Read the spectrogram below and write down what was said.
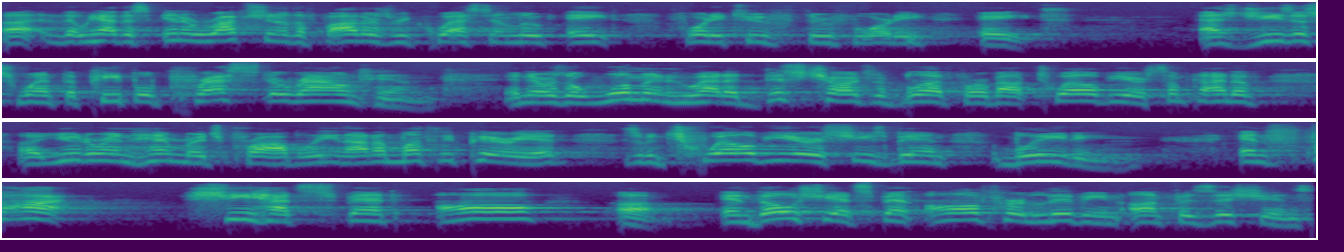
Uh, that we have this interruption of the Father's request in Luke 8 42 through 48. As Jesus went, the people pressed around him and there was a woman who had a discharge of blood for about 12 years, some kind of uterine hemorrhage, probably, not a monthly period. It's been 12 years she's been bleeding and thought she had spent all, uh, and though she had spent all of her living on physicians,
